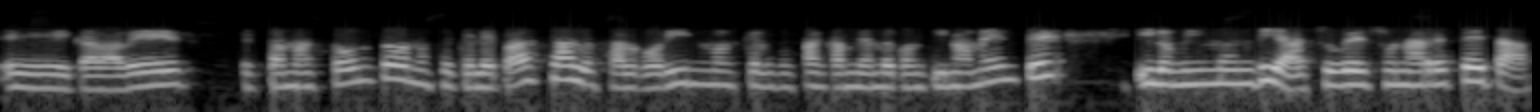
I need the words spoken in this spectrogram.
eh, cada vez está más tonto, no sé qué le pasa, los algoritmos que los están cambiando continuamente y lo mismo un día subes una receta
